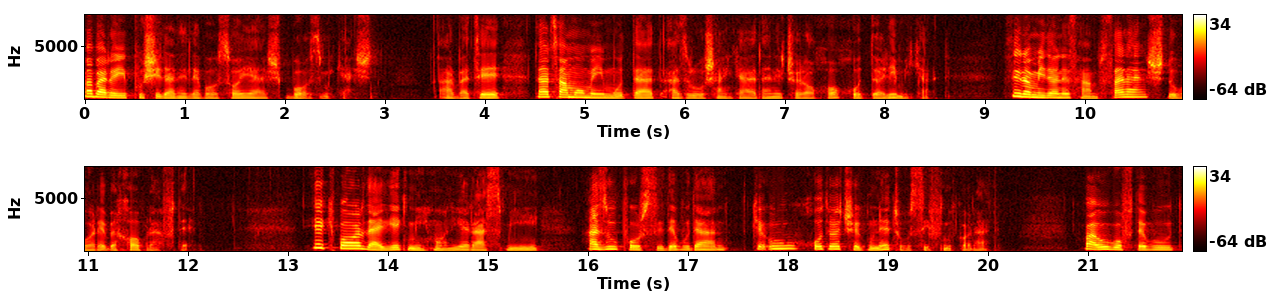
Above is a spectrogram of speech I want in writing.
و برای پوشیدن لباسهایش باز می گشت. البته در تمام این مدت از روشن کردن چراغها خودداری می کرد. زیرا می‌دانست همسرش دوباره به خواب رفته. یک بار در یک میهمانی رسمی از او پرسیده بودند که او خود را چگونه توصیف می کند. و او گفته بود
